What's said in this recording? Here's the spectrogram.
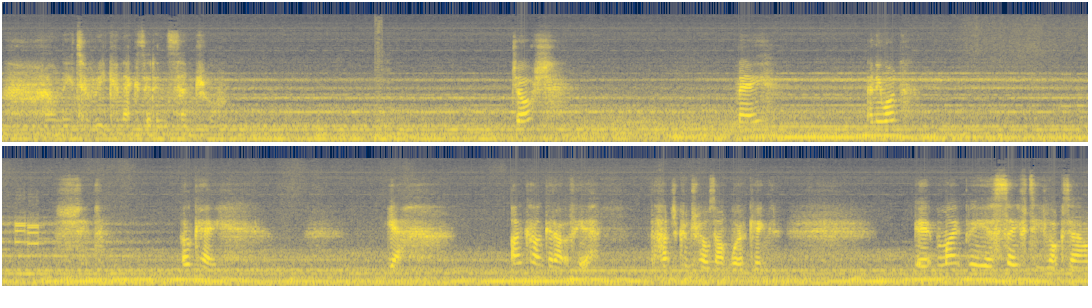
I'll need to reconnect it in Central. Josh? May? Anyone? Shit. Okay. Yeah. I can't get out of here. The hatch controls aren't working. It might be a safety lockdown.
